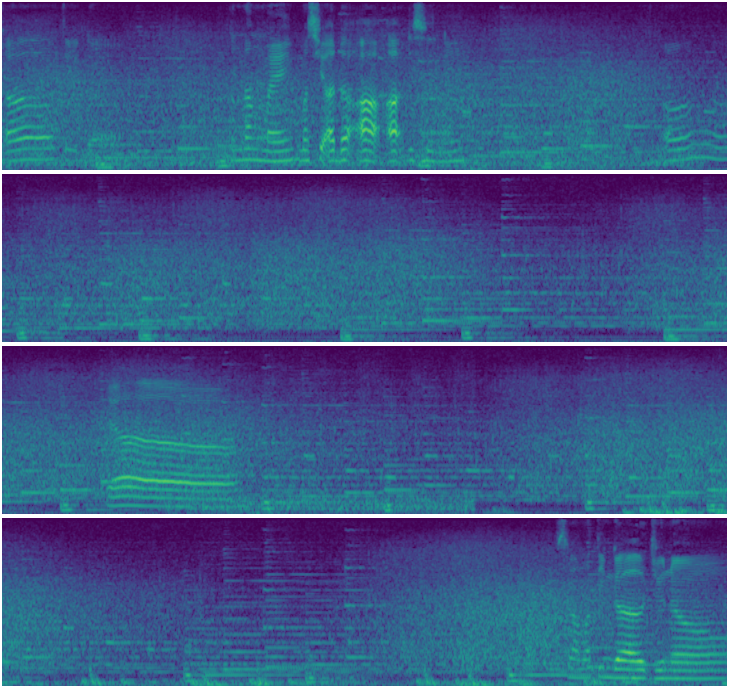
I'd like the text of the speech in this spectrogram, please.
Ah, tidak. Tenang Mei, masih ada AA di sini. Oh. Ya. Tinggal Juno.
